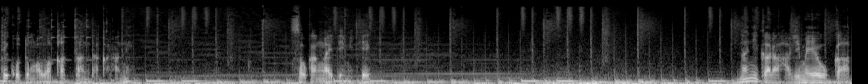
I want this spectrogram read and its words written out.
てことが分かったんだからね。そう考えてみて。何から始めようか。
